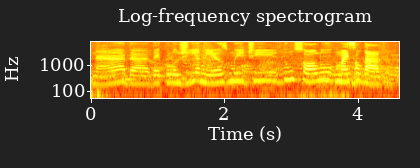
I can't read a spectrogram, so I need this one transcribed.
né, da, da ecologia mesmo e de, de um solo mais saudável.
